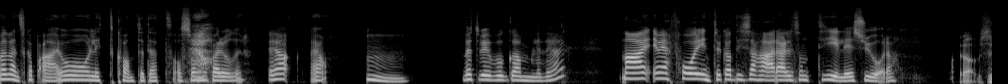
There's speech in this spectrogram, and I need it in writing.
men vennskap er jo litt kvantitet, også i perioder. Mm. Vet vi hvor gamle de er? Nei, jeg får inntrykk av at disse her er litt sånn tidlig i 20-åra. Ja, hvis de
